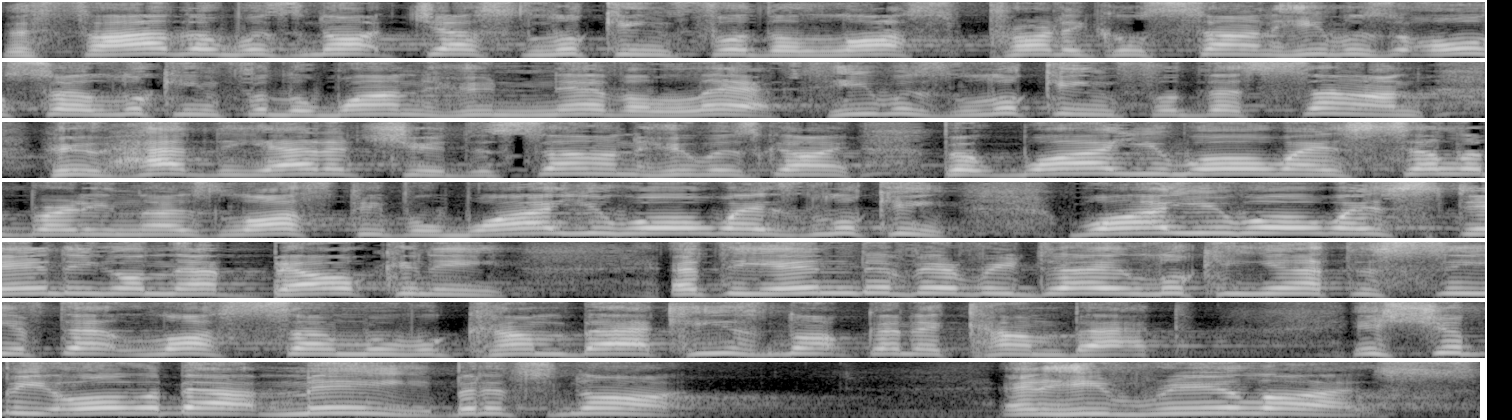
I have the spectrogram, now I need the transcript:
The father was not just looking for the lost prodigal son, he was also looking for the one who never left. He was looking for the son who had the attitude, the son who was going, But why are you always celebrating those lost people? Why are you always looking? Why are you always standing on that balcony at the end of every day looking out to see if that lost son will come back? He's not going to come back. It should be all about me, but it's not. And he realized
